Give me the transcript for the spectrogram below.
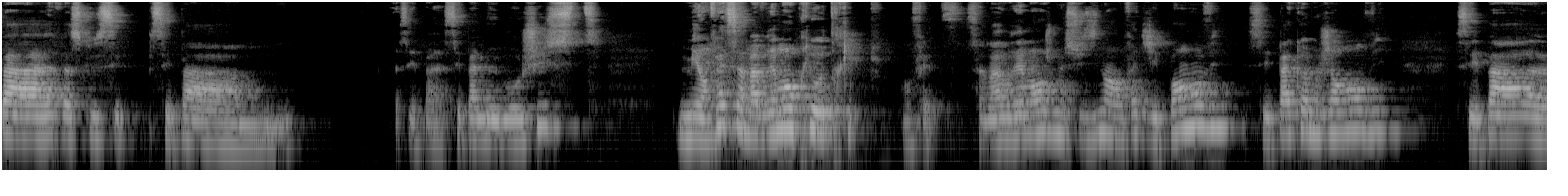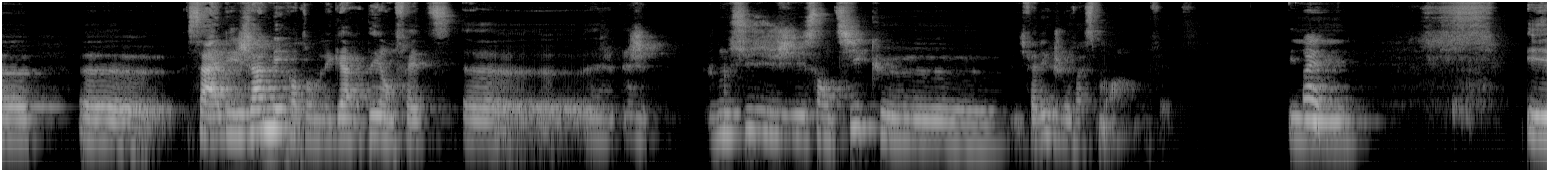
pas. Parce que c'est pas c'est pas c'est pas le mot juste mais en fait ça m'a vraiment pris au trip en fait ça m'a vraiment je me suis dit non en fait j'ai pas envie c'est pas comme j'ai envie c'est pas euh, euh, ça allait jamais quand on me les gardait en fait euh, je, me suis j'ai senti que il fallait que je le fasse moi en fait et et,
